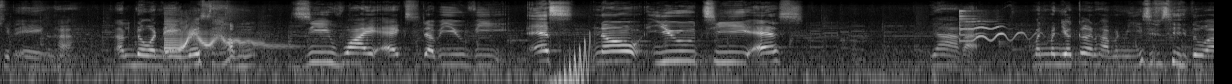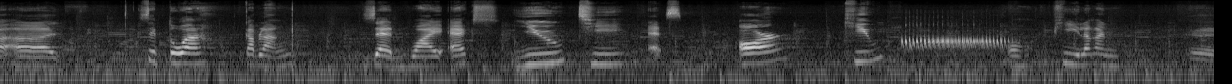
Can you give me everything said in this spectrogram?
คิดเองค่ะ แล้วโดนเองด้วยซ้ำ Z Y X W V S no U T S ยากอะ่ะ มันมันเยอะเกินค่ะ มันมี 24 ตัว เอ่อ 10 ตัวกับหลัง Z Y X U T S R Q โอ้ P แล้วกัน เออ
